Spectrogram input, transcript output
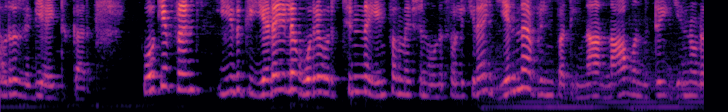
அவர் ரெடி ஆகிட்டு இருக்காரு ஓகே ஃப்ரெண்ட்ஸ் இதுக்கு இடையில ஒரே ஒரு சின்ன இன்ஃபர்மேஷன் ஒன்று சொல்லிக்கிறேன். என்ன அப்படின்னு பார்த்தீங்கன்னா நான் வந்துட்டு என்னோட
